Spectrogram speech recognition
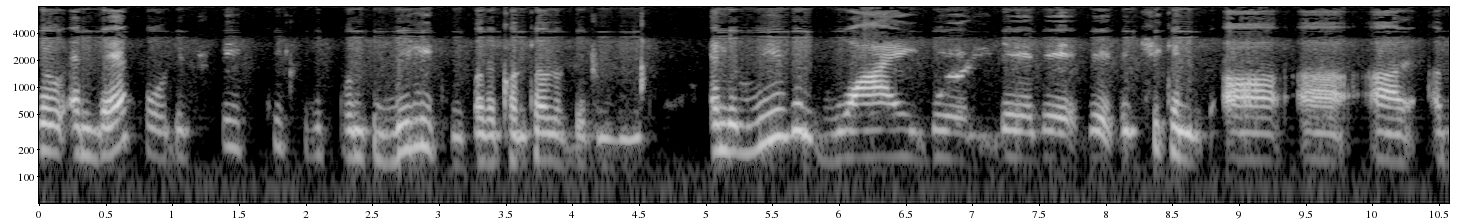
So, and therefore, the state takes responsibility for the control of the disease. And the reason why the, the, the, the, chickens are, are, are, are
